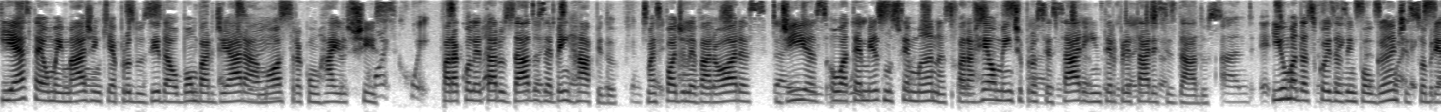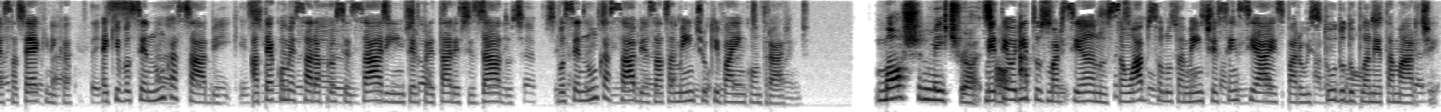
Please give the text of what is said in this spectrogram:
E esta é uma imagem que é produzida ao bombardear a amostra com raios-x. Para coletar os dados é bem rápido, mas pode levar horas, dias ou até mesmo semanas para realmente processar e interpretar esses dados. E uma das coisas empolgantes sobre essa técnica é que você nunca sabe, até começar a processar e interpretar esses dados, você nunca sabe exatamente o que vai encontrar. Meteoritos marcianos são absolutamente essenciais para o estudo do planeta Marte.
